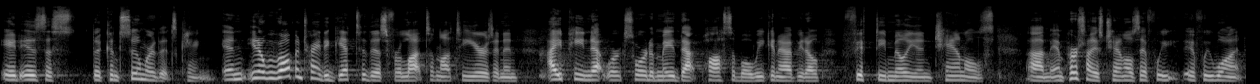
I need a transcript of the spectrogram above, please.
It is a the consumer that's king. And you know, we've all been trying to get to this for lots and lots of years, and an IP network sort of made that possible. We can have you know 50 million channels um, and personalized channels if we if we want.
